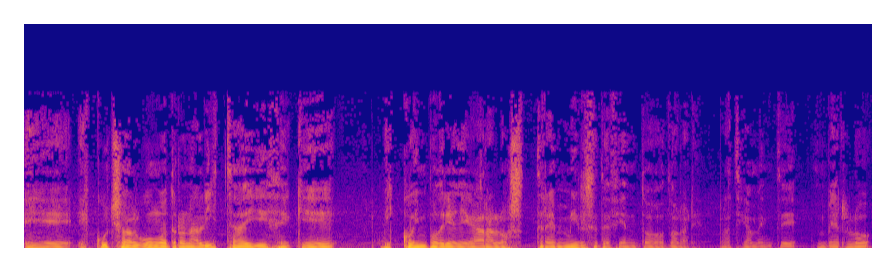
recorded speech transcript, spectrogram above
eh, escucho a algún otro analista y dice que Bitcoin podría llegar a los 3.700 dólares, prácticamente verlo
